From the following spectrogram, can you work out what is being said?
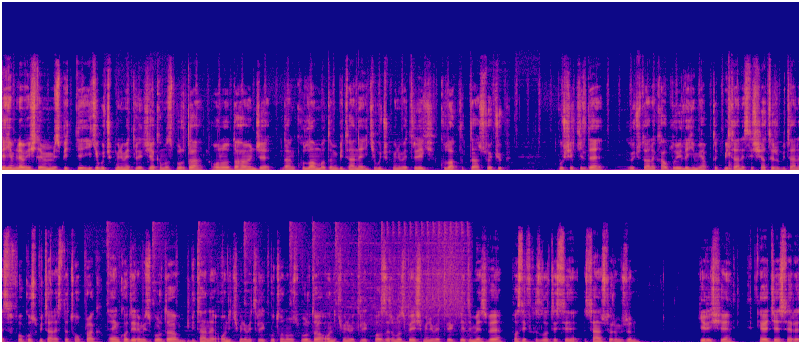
Lehimleme işlemimiz bitti. 2,5 mm'lik yakımız burada. Onu daha önceden kullanmadığım bir tane 2,5 mm'lik kulaklıktan söküp bu şekilde 3 tane kabloyu lehim yaptık. Bir tanesi shutter, bir tanesi focus, bir tanesi de toprak. Enkoderimiz burada. Bir tane 12 mm'lik butonumuz burada. 12 mm'lik buzzer'ımız, 5 mm'lik ledimiz ve pasif hızlı sensörümüzün girişi. HCSR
